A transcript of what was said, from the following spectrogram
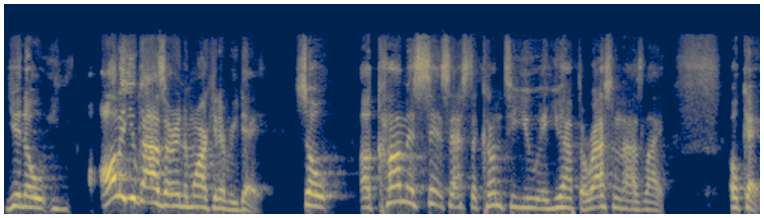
you know, all of you guys are in the market every day. So a common sense has to come to you and you have to rationalize like, okay,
